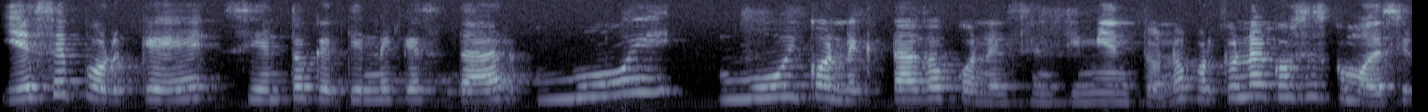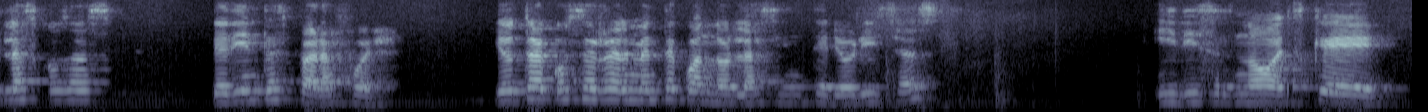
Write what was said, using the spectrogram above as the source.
Y ese por qué siento que tiene que estar muy, muy conectado con el sentimiento, ¿no? Porque una cosa es como decir las cosas de dientes para afuera. Y otra cosa es realmente cuando las interiorizas y dices, no, es que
